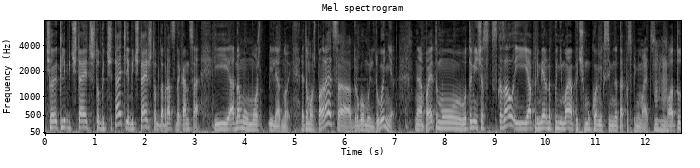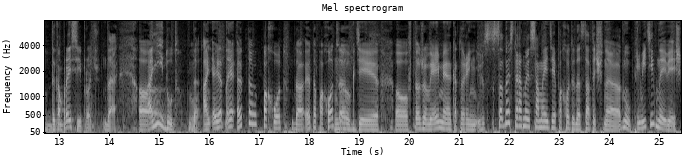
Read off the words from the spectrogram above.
человек либо читает, чтобы читать, либо читает, чтобы добраться до конца. И одному может, или одной, это может понравиться, а другому или другой нет. Э, поэтому вот ты мне сейчас это сказал, и я примерно понимаю, почему комикс именно так воспринимается. Мгм. А тут декомпрессия и прочее. Да. А, Они идут. Да, Вот. а- это, это поход, да, это поход, Да. э, где э, в то же время, который, н- с одной стороны, сама идея похода достаточно, ну, примитивная вещь,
